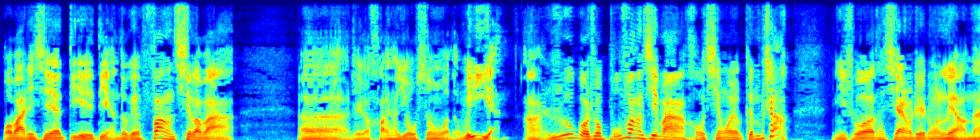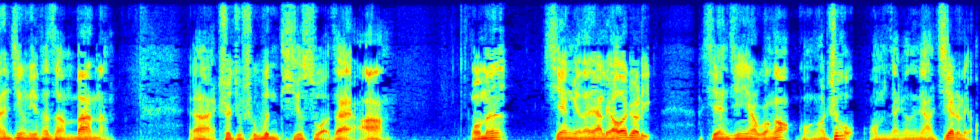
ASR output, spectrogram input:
我把这些地点都给放弃了吧，呃，这个好像有损我的威严啊。如果说不放弃吧，后勤我又跟不上，你说他陷入这种两难境地，他怎么办呢？啊，这就是问题所在啊。我们先给大家聊到这里，先进一下广告，广告之后我们再跟大家接着聊。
